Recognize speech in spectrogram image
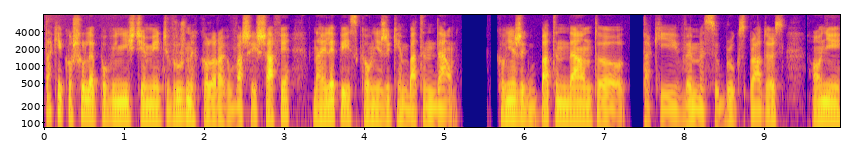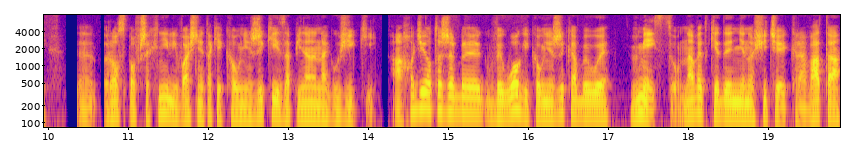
takie koszule powinniście mieć w różnych kolorach w waszej szafie, najlepiej z kołnierzykiem button down. Kołnierzyk button down to taki wymysł Brooks Brothers. Oni e, rozpowszechnili właśnie takie kołnierzyki zapinane na guziki. A chodzi o to, żeby wyłogi kołnierzyka były w miejscu. Nawet kiedy nie nosicie krawata,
